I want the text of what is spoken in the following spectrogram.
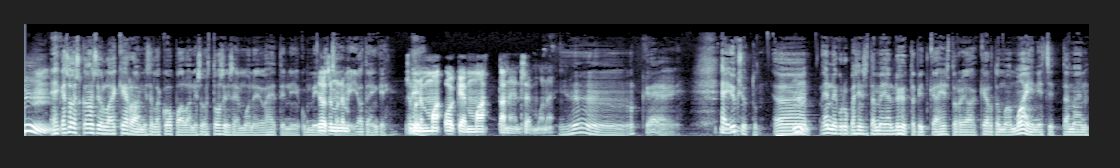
Hmm. Ehkä se olisi kans jollain keräämisellä kopalla, niin se olisi tosi semmoinen jo heti niin kuin Joo, semmoinen, jotenkin. Semmoinen niin. ma- oikein mattanen semmoinen. Hmm, okei. Okay. Hei, yksi juttu. Öö, hmm. Ennen kuin rupesin sitä meidän lyhyttä pitkää historiaa kertomaan, mainitsit tämän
